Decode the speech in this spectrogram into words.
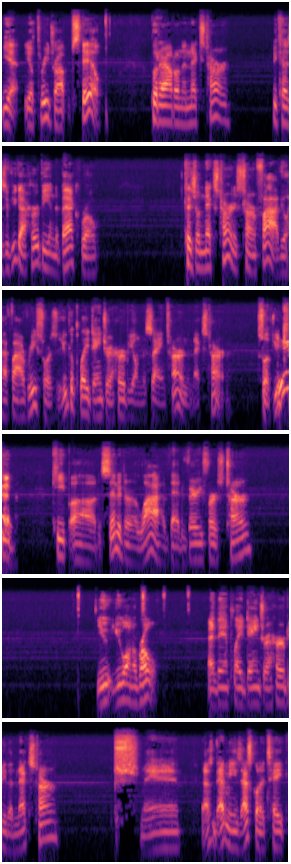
Yeah, your three drop still put her out on the next turn because if you got Herbie in the back row, because your next turn is turn five, you'll have five resources. You could play Danger and Herbie on the same turn the next turn. So if you yeah. keep keep uh, the Senator alive that very first turn, you you on a roll and then play Danger and Herbie the next turn, man, that's that means that's going to take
